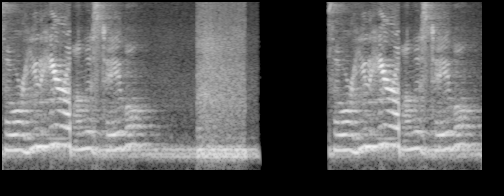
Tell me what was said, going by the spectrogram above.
So are you here on this table? So are you here on this table?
